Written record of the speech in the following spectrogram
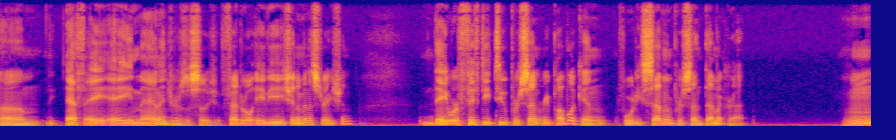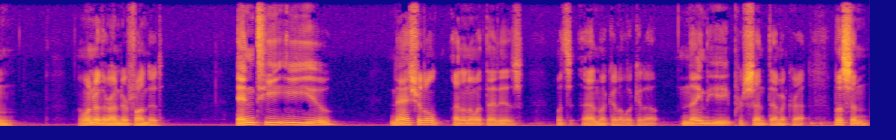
Um, the FAA Managers Association, Federal Aviation Administration, they were 52% Republican, 47% Democrat. Hmm. No wonder they're underfunded. NTEU, National, I don't know what that is. What's I'm not going to look it up. 98% Democrat. Listen,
